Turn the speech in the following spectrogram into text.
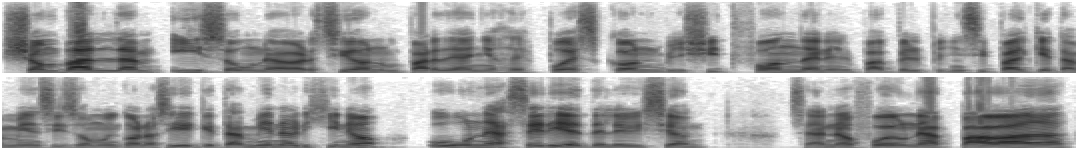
John Badlam hizo una versión un par de años después con Brigitte Fonda en el papel principal, que también se hizo muy conocida y que también originó una serie de televisión. O sea, no fue una pavada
